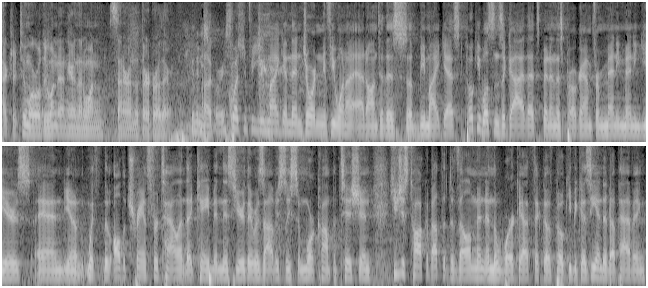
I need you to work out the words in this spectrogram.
Actually, two more. We'll do one down here and then one center in the third row there. Uh, question for you, Mike, and then Jordan, if you want to add on to this, uh, be my guest. Pokey Wilson's a guy that's been in this program for many, many years, and you know, with the, all the transfer talent that came in this year, there was obviously some more competition. Can you just talk about the development and the work ethic of Pokey because he ended up having,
